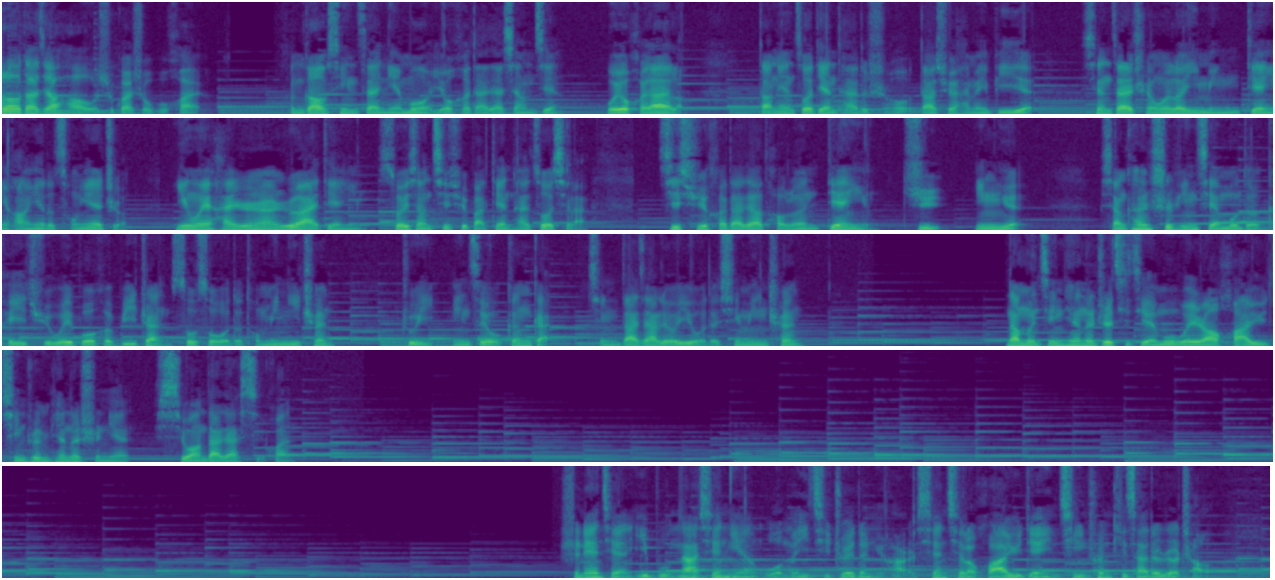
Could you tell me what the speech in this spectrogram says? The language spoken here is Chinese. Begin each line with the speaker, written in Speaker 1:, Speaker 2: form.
Speaker 1: Hello，大家好，我是怪兽不坏，很高兴在年末又和大家相见，我又回来了。当年做电台的时候，大学还没毕业，现在成为了一名电影行业的从业者，因为还仍然热爱电影，所以想继续把电台做起来，继续和大家讨论电影、剧、音乐。想看视频节目的，可以去微博和 B 站搜索我的同名昵称，注意名字有更改，请大家留意我的新名称。那么今天的这期节目围绕华语青春片的十年，希望大家喜欢。十年前，一部《那些年，我们一起追的女孩》掀起了华语电影青春题材的热潮。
